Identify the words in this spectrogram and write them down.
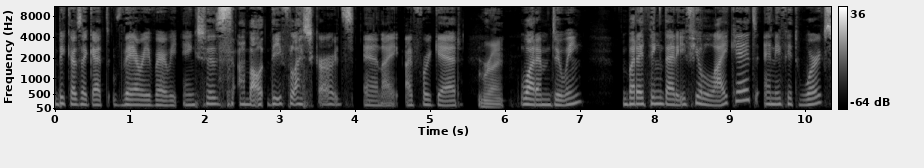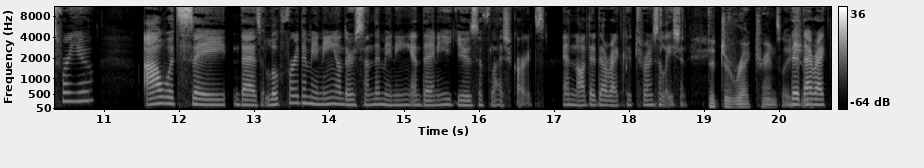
because I get very, very anxious about the flashcards and I, I forget Right. what I'm doing. But I think that if you like it and if it works for you, I would say that look for the meaning, understand the meaning, and then you use the flashcards and not the direct translation. The direct translation. The direct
